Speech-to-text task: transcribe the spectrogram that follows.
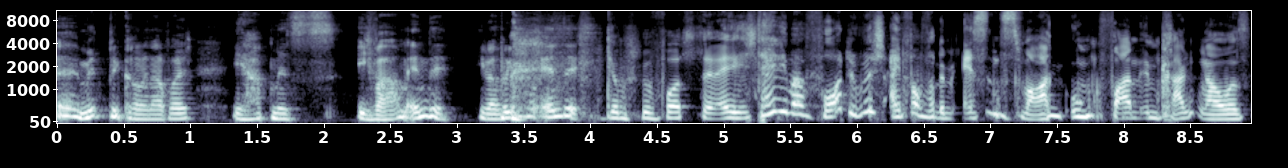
äh, mitbekommen habe, halt, ich habe mir jetzt, ich war am Ende. Ich war wirklich am Ende. Ich kann mir vorstellen, ey, stell dir mal vor, du bist einfach von einem Essenswagen umgefahren im Krankenhaus.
